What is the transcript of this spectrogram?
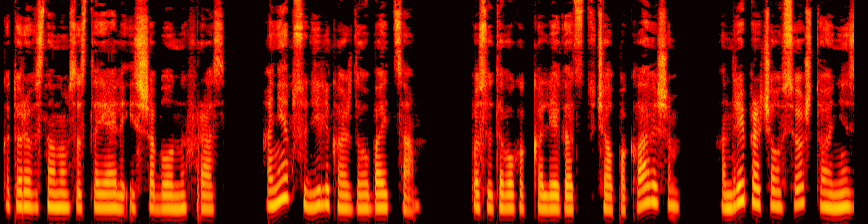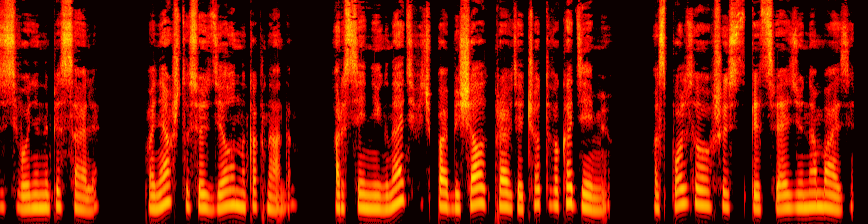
которые в основном состояли из шаблонных фраз, они обсудили каждого бойца. После того, как коллега отстучал по клавишам, Андрей прочел все, что они за сегодня написали, поняв, что все сделано как надо. Арсений Игнатьевич пообещал отправить отчеты в академию, воспользовавшись спецсвязью на базе,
